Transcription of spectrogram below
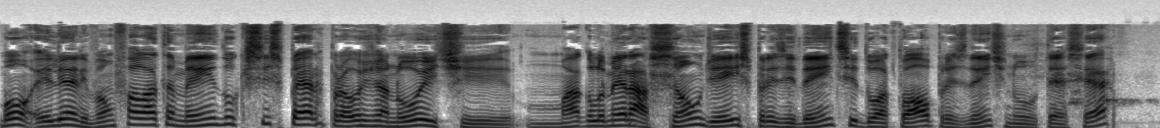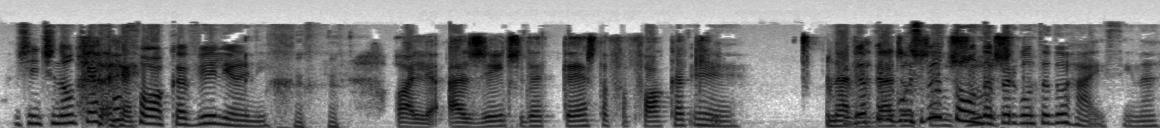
Bom, Eliane, vamos falar também do que se espera para hoje à noite, uma aglomeração de ex-presidentes e do atual presidente no TSE? A gente não quer fofoca, viu, Eliane? Olha, a gente detesta fofoca aqui. É. Na você verdade, eu sou o tom da pergunta do Heisen, né?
